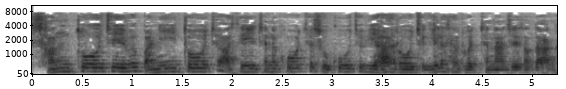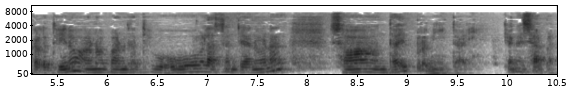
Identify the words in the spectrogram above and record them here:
සන්තෝචේව පනීතෝච අසේචනකෝච සුකෝච විහාරෝච කියලා සරුවචනාංශය සඳහන් කරලා තියෙනවා ආනාපාන සති බොහෝම ලස්සනට යනවනම් ශාන්තයි ප්‍රණීතයි කියන්නේ සබ.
